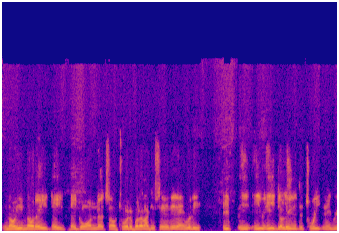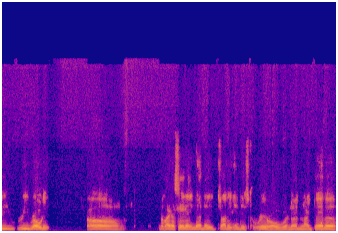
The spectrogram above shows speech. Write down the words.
You know, even though they they they going nuts on Twitter, but like I said, it ain't really. He he he, deleted the tweet and he re, rewrote it. Um, but like I said, ain't nothing to try to end his career over, nothing like that. Uh,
